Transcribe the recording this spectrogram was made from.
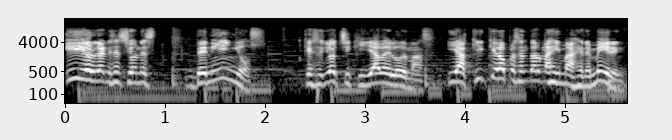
y organizaciones de niños, que sé yo, chiquillada y lo demás. Y aquí quiero presentar unas imágenes, miren,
